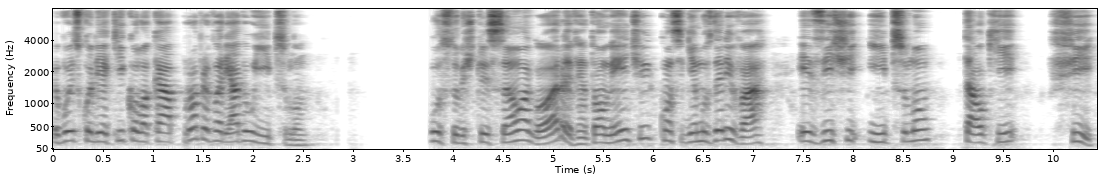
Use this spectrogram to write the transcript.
eu vou escolher aqui colocar a própria variável y. Por substituição, agora, eventualmente, conseguimos derivar existe y tal que φ.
